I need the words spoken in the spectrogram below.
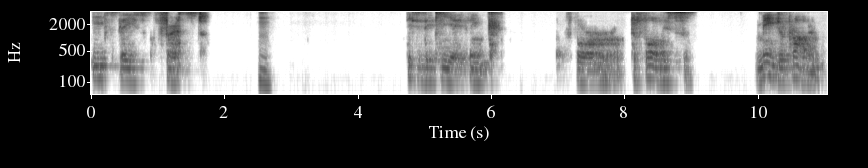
its place first. Hmm. This is the key, I think, for to solve this major problem.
